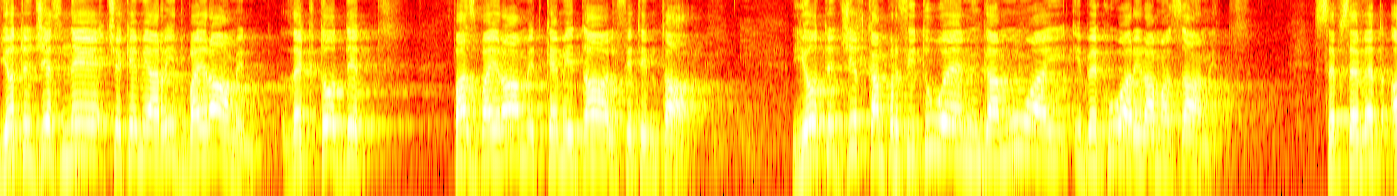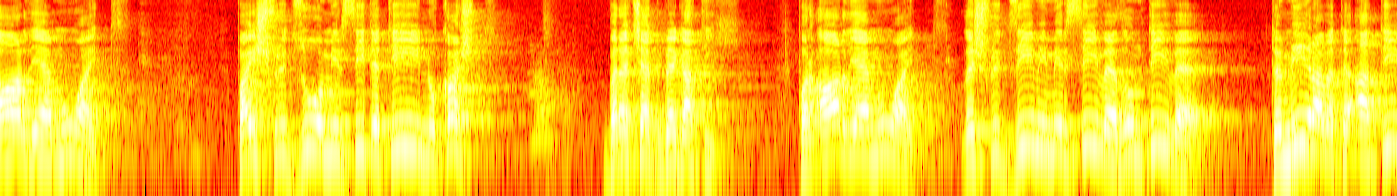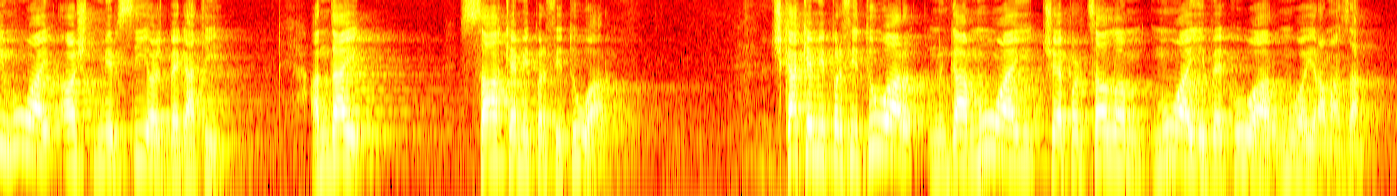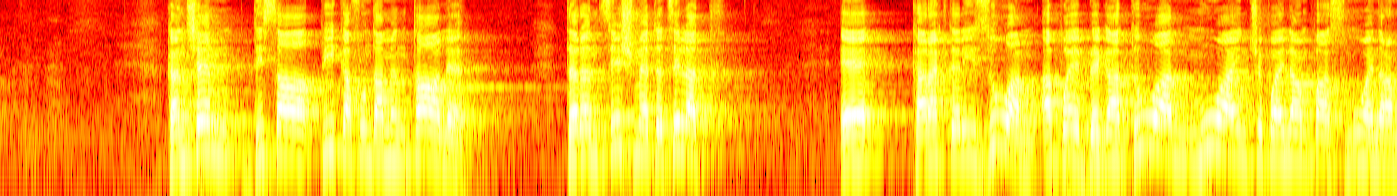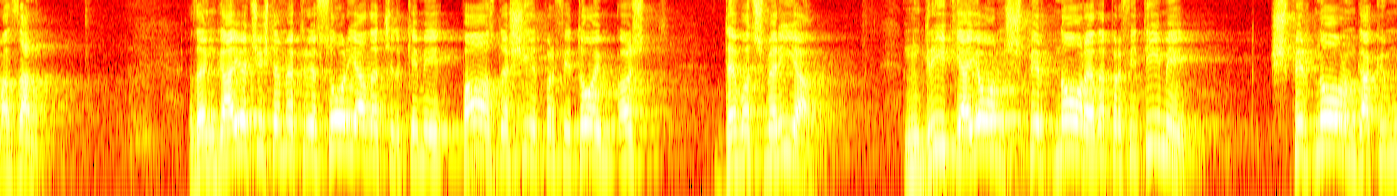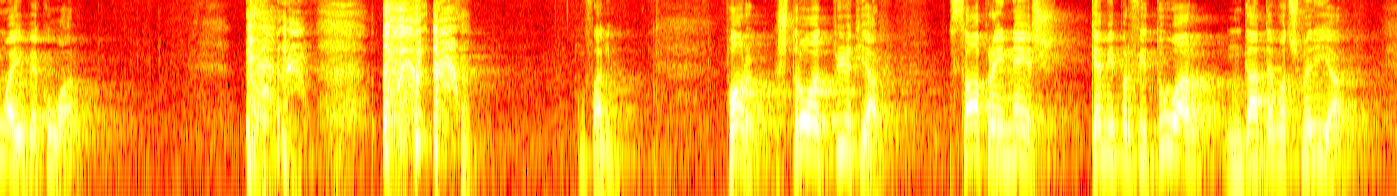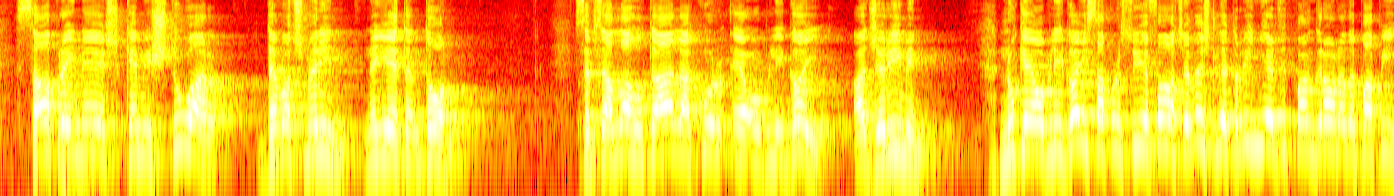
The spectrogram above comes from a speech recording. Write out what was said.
Jo të gjithë ne që kemi arritë Bajramin dhe këto ditë pas Bajramit kemi dalë fitimtarë. Jo të gjithë kanë përfitue nga muaji i bekuar i Ramazanit. Sepse vetë ardhja e muajit, pa i shfrytëzuar mirësitë e tij, nuk është bereqet, begati, por ardhja e muajit dhe shfrytëzimi i mirësive, dhuntive, të mirave të atij muaji është mirësi, është begati. Andaj, sa kemi përfituar? Çka kemi përfituar nga muaji që e përcollëm muaji i bekuar, muaji Ramazan? Kanë qenë disa pika fundamentale të rëndësishme të cilat e karakterizuan apo e begatuan muajin që po e lamë pas muajin Ramazan. Dhe nga ajo që ishte më kryesorja dhe që kemi pas dëshirë përfitojmë është Devotshmëria, ngritja jonë shpirtnore dhe përfitimi shpirtnor nga ky muaj i bekuar. Më falni. Por, shtrohet pyetja, sa prej nesh kemi përfituar nga devotshmëria, sa prej nesh kemi shtuar devotshmërinë në jetën tonë, Sepse Allahu Teala kur e obligoi agjërimin, nuk e obligoi sa për sy e faqe, veç le të rrinë njerëzit pa ngranë dhe pa pi,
